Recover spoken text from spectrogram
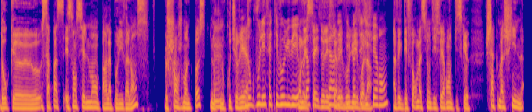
Donc euh, ça passe essentiellement par la polyvalence, le changement de poste. Donc Mm. nos couturières Donc vous les faites évoluer, On vous essaye faites de les faire des évoluer, voilà. avec des formations différentes puisque chaque machine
